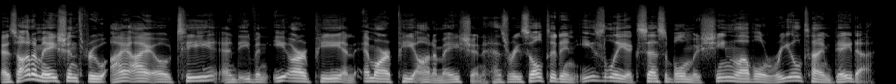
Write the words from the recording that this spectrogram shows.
As automation through IIoT and even ERP and MRP automation has resulted in easily accessible machine level real time data,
